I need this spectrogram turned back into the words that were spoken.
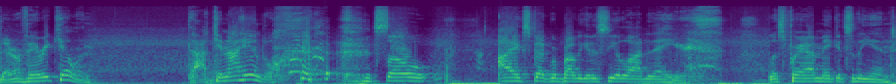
that are very killing. That I cannot handle. so I expect we're probably gonna see a lot of that here. Let's pray I make it to the end.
